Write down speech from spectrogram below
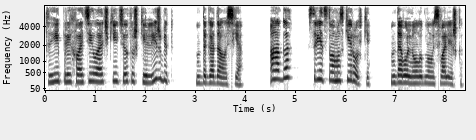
«Ты прихватила очки тетушки Лишбит?» – догадалась я. «Ага, средство маскировки», – довольно улыбнулась Валешка.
